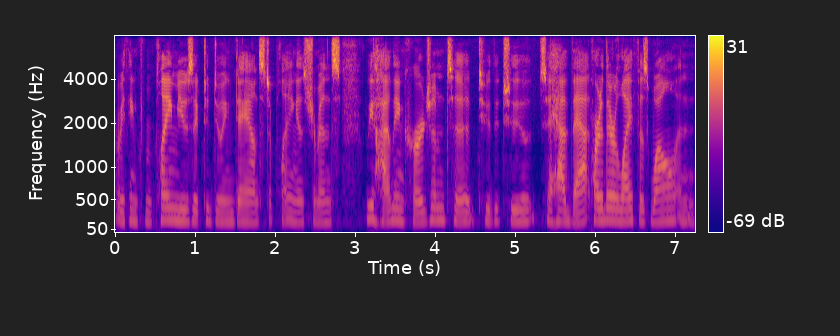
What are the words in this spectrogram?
everything from playing music to doing dance to playing instruments. We highly encourage them to to to to have that part of their life as well, and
